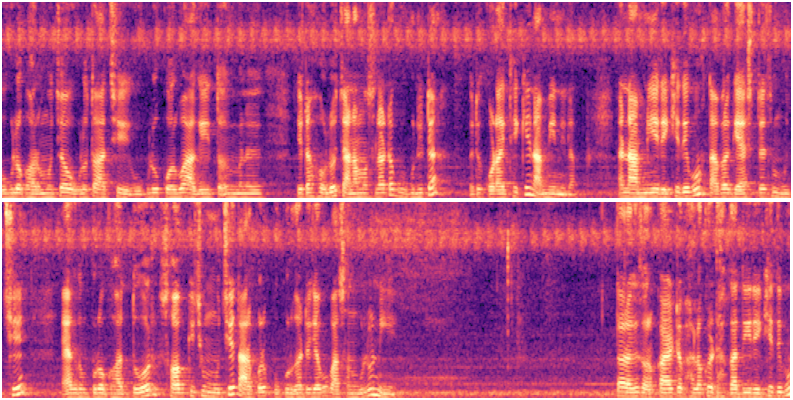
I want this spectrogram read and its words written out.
ওগুলো ঘর মোছা, ওগুলো তো আছেই। ওগুলো করব আগেই তো মানে যেটা হলো চানা মশলাটা, ঘুগনিটা এটা কড়াই থেকে নামিয়ে নিলাম। আর নামিয়ে রেখে দেবো, তারপর গ্যাস ট্যাস মুছে একদম পুরো ঘর দোর, সব কিছু মুছে তারপরে পুকুর ঘাটে যাব বাসনগুলো নিয়ে। তার আগে তরকারিটা ভালো করে ঢাকা দিয়ে রেখে দেবো।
